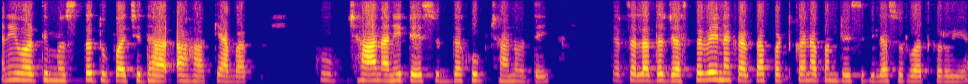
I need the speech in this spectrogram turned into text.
आणि वरती मस्त तुपाची धार. आहा क्या बात! खूप छान आणि टेस्ट सुद्धा खूप छान होते. तर चला तर जास्त वेळ न करता पटकन आपण रेसिपीला सुरुवात करूया.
